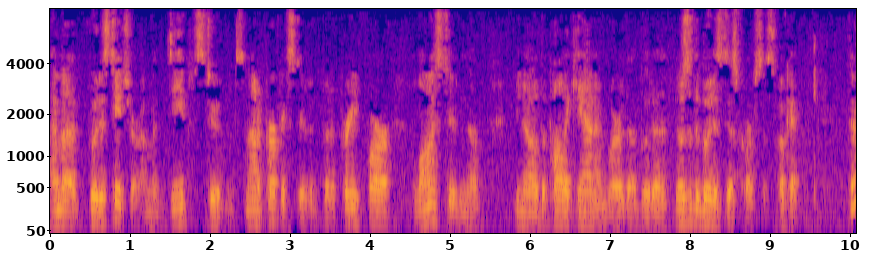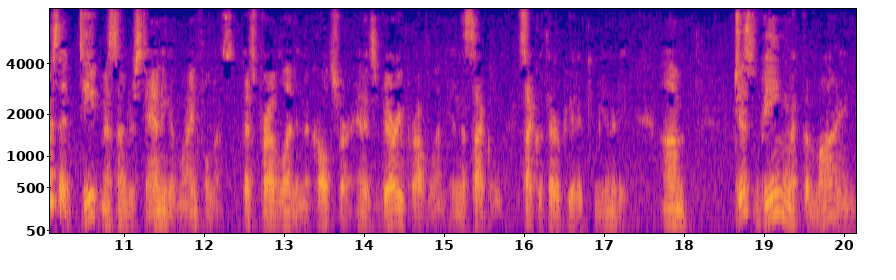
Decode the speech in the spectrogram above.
I'm a Buddhist teacher. I'm a deep student, not a perfect student, but a pretty far along student of, you know, the Pali Canon where the Buddha, those are the Buddhist discourses. Okay. There's a deep misunderstanding of mindfulness that's prevalent in the culture, and it's very prevalent in the psycho, psychotherapeutic community. Um, just being with the mind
